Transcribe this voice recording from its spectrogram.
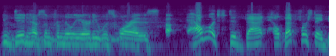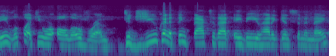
You did have some familiarity with Suarez. Uh, how much did that help? That first AB looked like you were all over him. Did you kind of think back to that AB you had against him in May?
